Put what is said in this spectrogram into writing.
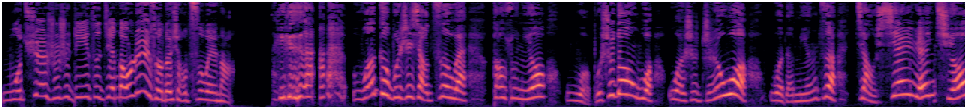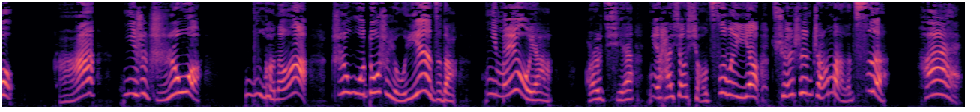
我确实是第一次见到绿色的小刺猬呢。我可不是小刺猬，告诉你哦，我不是动物，我是植物，我的名字叫仙人球。啊，你是植物？不可能啊，植物都是有叶子的，你没有呀。而且你还像小刺猬一样，全身长满了刺。嗨，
